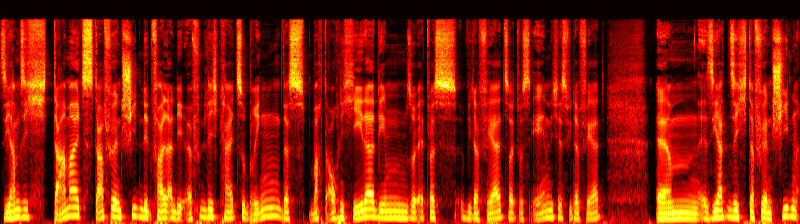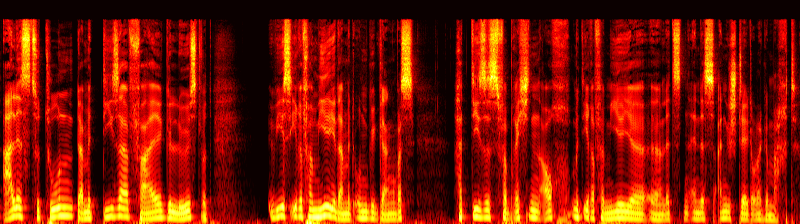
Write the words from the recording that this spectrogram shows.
Sie haben sich damals dafür entschieden, den Fall an die Öffentlichkeit zu bringen. Das macht auch nicht jeder, dem so etwas widerfährt, so etwas Ähnliches widerfährt. Ähm, Sie hatten sich dafür entschieden, alles zu tun, damit dieser Fall gelöst wird. Wie ist Ihre Familie damit umgegangen? Was, hat dieses Verbrechen auch mit ihrer Familie äh, letzten Endes angestellt oder gemacht?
